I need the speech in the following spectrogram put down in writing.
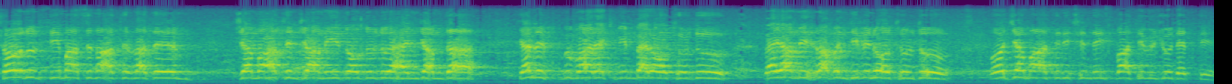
çoğunun simasını hatırladım. Cemaatin camiyi doldurduğu hengamda gelip mübarek minbere oturdu veya mihrabın dibine oturdu. O cemaatin içinde ispatı vücut etti.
